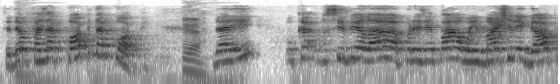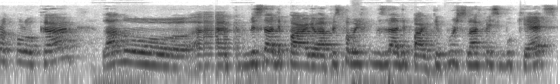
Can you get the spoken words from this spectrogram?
Entendeu? Faz a copy da copy. É. Daí você vê lá, por exemplo, ah, uma imagem legal para colocar lá no a publicidade paga, lá, principalmente publicidade paga. Tem curso lá, Facebook Ads.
